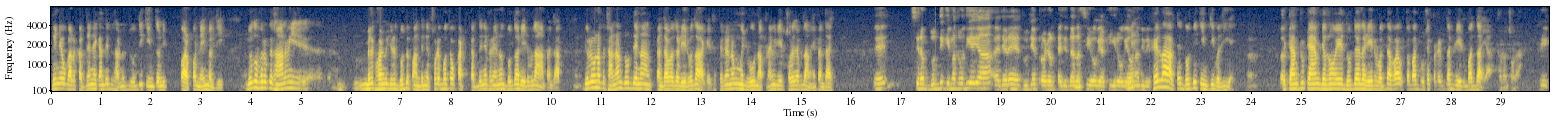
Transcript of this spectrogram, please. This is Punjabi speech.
ਤੇ ਉਹ ਗੱਲ ਕਰਦੇ ਨੇ, ਕਹਿੰਦੇ ਵੀ ਸਾਨੂੰ ਦੁੱਧ ਦੀ ਕੀਮਤ ਨਹੀਂ ਭਰਪਰ ਨਹੀਂ ਮਿਲਦੀ। ਜਦੋਂ ਫਿਰ ਉਹ ਕਿਸਾਨ ਵੀ ਮਿਲਕ ਫੈਡ ਨੂੰ ਜਿਹੜੇ ਦੁੱਧ ਪਾਉਂਦੇ ਨੇ ਥੋੜੇ ਬਹੁਤ ਉਹ ਘੱਟ ਕਰਦੇ ਨੇ, ਫਿਰ ਇਹਨਾਂ ਨੂੰ ਦੁੱਧ ਦਾ ਰੇਟ ਵਧਾਉਣਾ ਪੈਂਦਾ। ਜਦੋਂ ਉਹਨਾਂ ਕਿਸਾਨਾਂ ਨੂੰ ਦੁੱਧ ਦੇਣਾ ਪੈਂਦਾ ਵਾ ਤਾਂ ਰੇਟ ਵਧਾ ਕੇ, ਤੇ ਫਿਰ ਇਹਨਾਂ ਨੂੰ ਮਜਬੂਰ ਆਪਣਾ ਵੀ ਰੇਟ ਥੋੜਾ ਜਿਹਾ ਵਧਾਉਣਾ ਹੀ ਪੈਂਦਾ ਹੈ। ਤੇ ਸਿਰਫ ਦੁੱਧ ਦੀ ਕੀਮਤ ਵਧੀ ਹੈ ਜਾਂ ਜਿਹੜੇ ਦੂਜੇ ਪ੍ਰੋਡਕਟ ਹੈ ਜਿੱਦਾਂ ਲੱਸੀ ਹੋ ਗਿਆ ਖੀਰ ਹੋ ਗਿਆ ਉਹਨਾਂ ਦੀ ਵੀ? ਫਿਲਹਾਲ ਤੇ ਦੁੱਧ ਦੀ ਕੀਮਤ ਹੀ ਵਧੀ ਹੈ। ਤੇ ਟਾਈਮ ਟੂ ਟਾਈਮ ਜਦੋਂ ਇਹ ਦੁੱਧ ਦਾ ਰੇਟ ਵੱਧਦਾ ਵਾ ਉਸ ਤੋਂ ਬਾਅਦ ਦੂਸਰੇ ਪ੍ਰੋਡਕਟ ਦਾ ਵੀ ਰੇਟ ਵੱਧਦਾ ਆ ਥੋੜਾ ਥੋੜਾ ਠੀਕ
